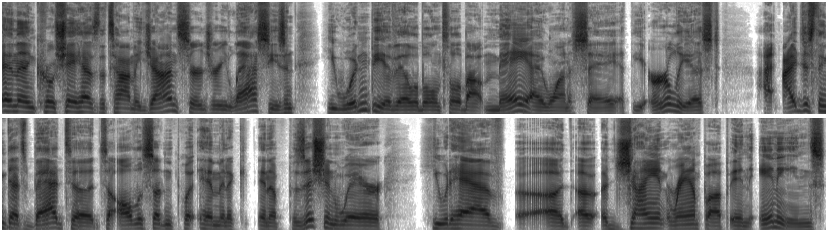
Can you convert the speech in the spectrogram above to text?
and then Crochet has the Tommy John surgery last season. He wouldn't be available until about May, I want to say, at the earliest. I, I just think that's bad to to all of a sudden put him in a in a position where he would have a, a, a giant ramp up in innings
